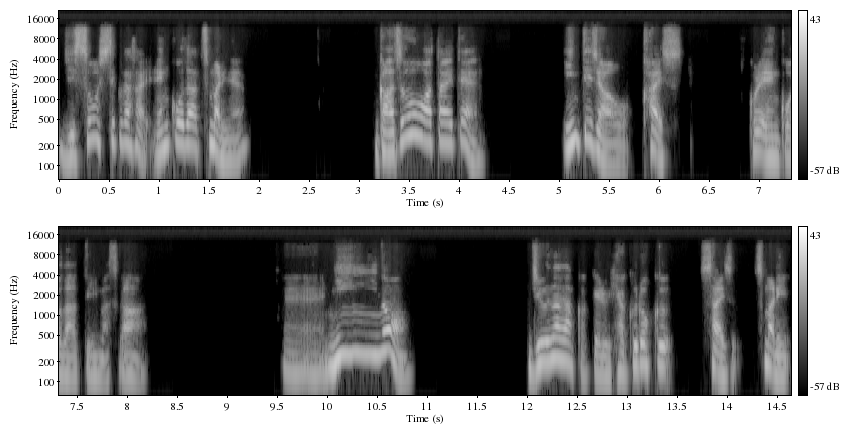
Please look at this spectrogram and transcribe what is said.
実装してください。エンコーダー、つまりね、画像を与えて、インテジャーを返す。これエンコーダーって言いますが、えー任意の 17×106 サイズ。つまり、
